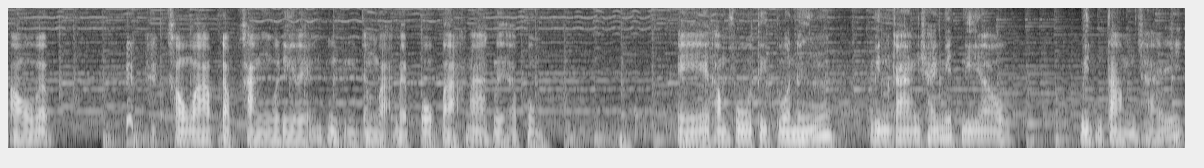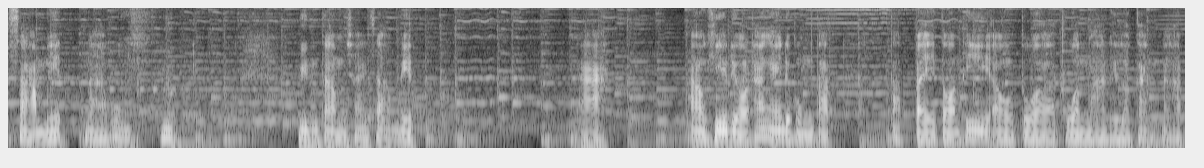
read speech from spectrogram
เขาแบบเขาวาร์ปกับคังพอดีเลยถึงจังหวะแบบโป๊ะบะมากเลยครับผม เอ๊ทำฟูติดตัวนึง วินกลางใช้เม็ดเดียว วินต่ำใช้สามเม็ดนะครับผม วินต่ำใช้สามเม็ดอะเอาโอเคเดี๋ยวถ้าไงเดี๋ยวผมตัดตัดไปตอนที่เอาตัวทวนมาเลยแล้วกันนะครับ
